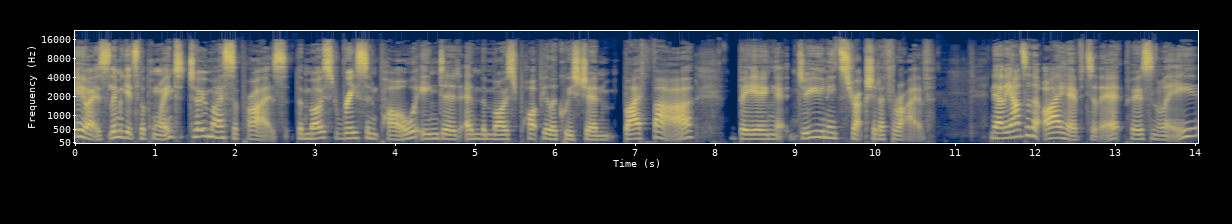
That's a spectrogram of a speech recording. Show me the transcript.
Anyways, let me get to the point. To my surprise, the most recent poll ended in the most popular question by far being Do you need structure to thrive? Now, the answer that I have to that personally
